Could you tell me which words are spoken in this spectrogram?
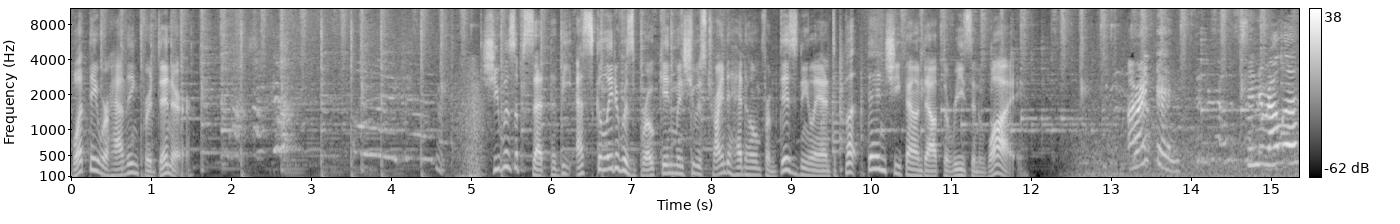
what they were having for dinner. She was upset that the escalator was broken when she was trying to head home from Disneyland, but then she found out the reason why. All right then. Cinderella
